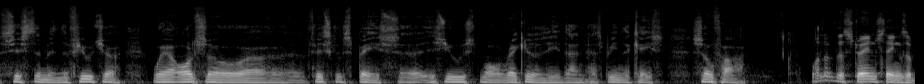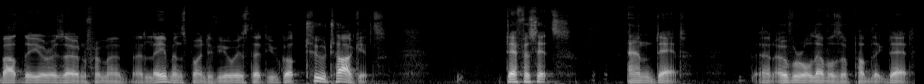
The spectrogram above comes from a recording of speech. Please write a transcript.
system in the future where also uh, fiscal space uh, is used more regularly than has been the case so far. One of the strange things about the Eurozone from a, a layman's point of view is that you've got two targets deficits and debt. And overall levels of public debt.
